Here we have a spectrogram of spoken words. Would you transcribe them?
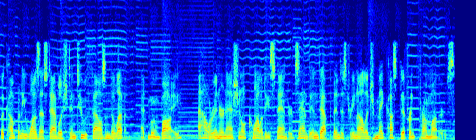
The company was established in 2011 at Mumbai. Our international quality standards and in-depth industry knowledge make us different from others.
